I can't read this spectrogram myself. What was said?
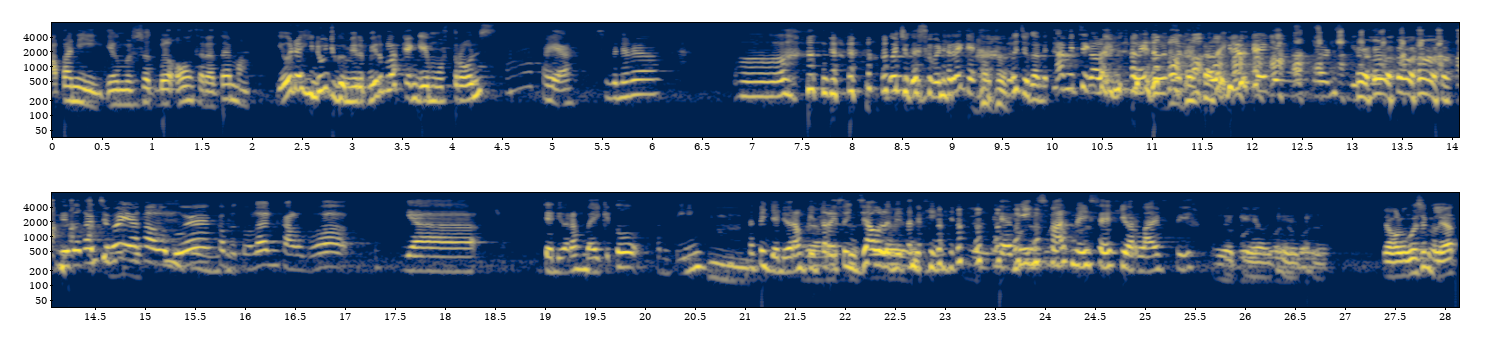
apa nih yang sesuatu bilang, oh ternyata emang ya udah hidup juga mirip-mirip lah kayak Game of Thrones. apa ya sebenarnya eh gue juga sebenarnya kayak gue juga amit amit sih kalau misalnya kalau hidup kayak Game of Thrones gitu gitu kan cuma ya kalau gue kebetulan kalau gue ya jadi orang baik itu penting Hmm. tapi jadi orang pintar itu Realistis, jauh lebih iya. penting kayak being smart may save your life sih Iya, Oke, oke, oke. Ya kalau gue sih ngelihat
